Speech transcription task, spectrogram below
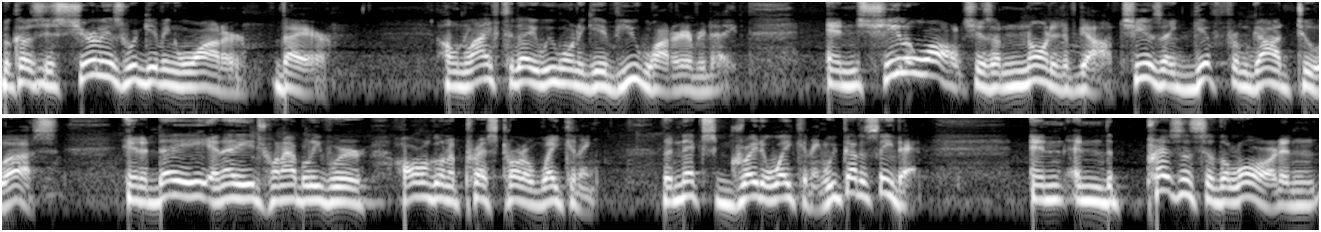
Because as surely as we're giving water there, on Life Today, we want to give you water every day. And Sheila Walsh is anointed of God. She is a gift from God to us in a day and age when I believe we're all going to press toward awakening, the next great awakening. We've got to see that. And, and the presence of the Lord and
